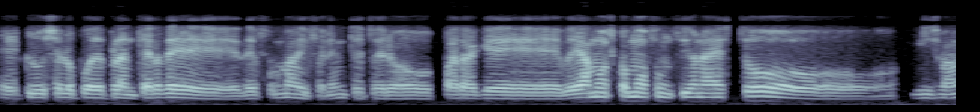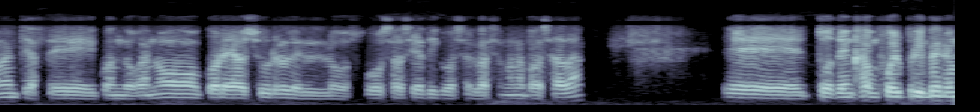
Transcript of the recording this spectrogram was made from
el club se lo puede plantear de, de, forma diferente, pero para que veamos cómo funciona esto, mismamente hace cuando ganó Corea del Sur los Juegos Asiáticos en la semana pasada, eh, Tottenham fue el primero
